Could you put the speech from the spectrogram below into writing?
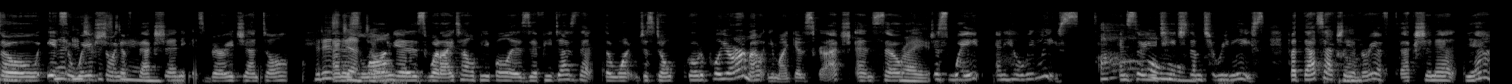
so it's a way of showing affection. It's very gentle. It is and gentle. as long as what I tell people is if he does that, the one just don't go to pull your arm out, you might get a scratch. And so right. just wait and he'll release. Oh. And so you teach oh. them to release. But that's actually a oh. very affectionate, yeah.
